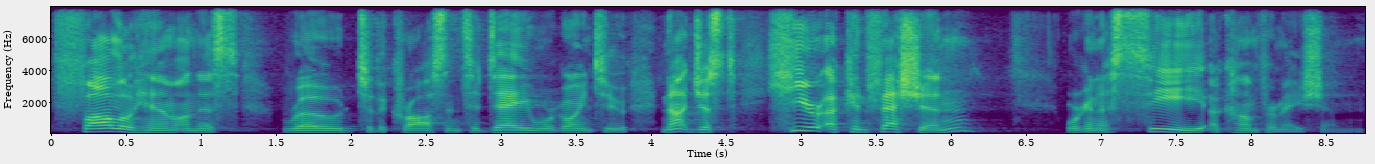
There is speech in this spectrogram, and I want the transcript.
follow him on this road to the cross. And today, we're going to not just hear a confession, we're going to see a confirmation.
